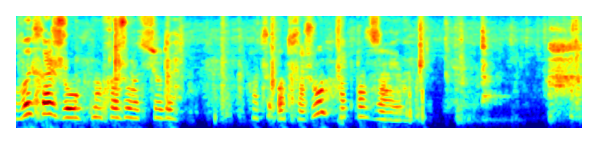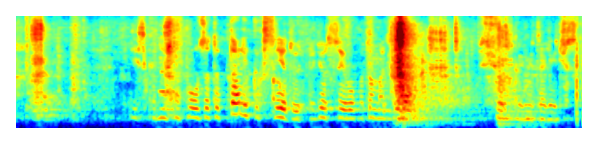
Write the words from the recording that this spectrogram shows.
выхожу, нахожу отсюда, от, отхожу, отползаю. Здесь, конечно, пол затоптали как следует, придется его потом отбирать щеткой металлической.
